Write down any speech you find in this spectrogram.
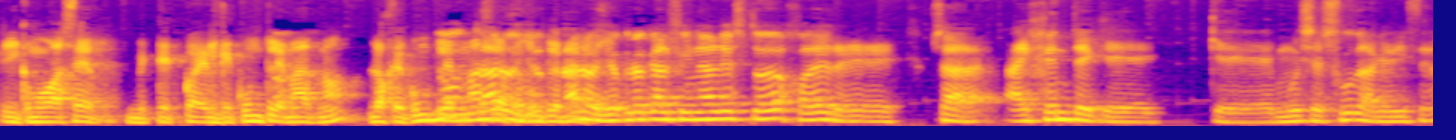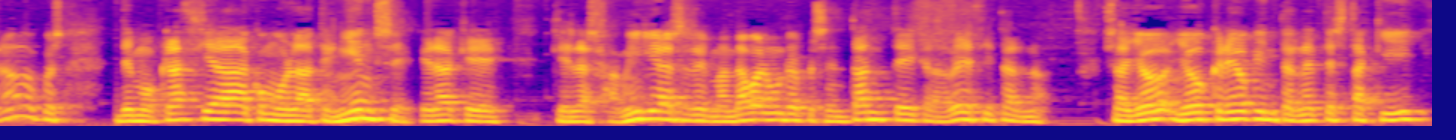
¿Y cómo va a ser? El que cumple más, ¿no? Los que cumplen más, claro, los que yo, claro, yo creo que al final esto, joder, eh, o sea, hay gente que, que muy sesuda que dice, no, pues democracia como la ateniense, que era que, que las familias mandaban un representante cada vez y tal, no. O sea, yo, yo creo que Internet está aquí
